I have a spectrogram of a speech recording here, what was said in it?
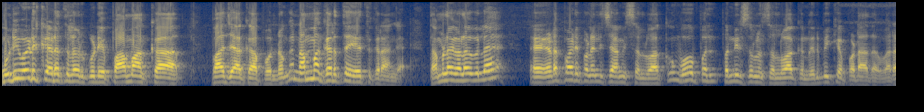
முடிவெடுக்க இடத்துல இருக்கக்கூடிய பாமக பாஜக போன்றவங்க நம்ம கருத்தை ஏற்றுக்கிறாங்க தமிழக அளவில் எடப்பாடி பழனிசாமி செல்வாக்கும் ஓ பன் பன்னீர்செல்வம் செல்வாக்கு நிரூபிக்கப்படாத வர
